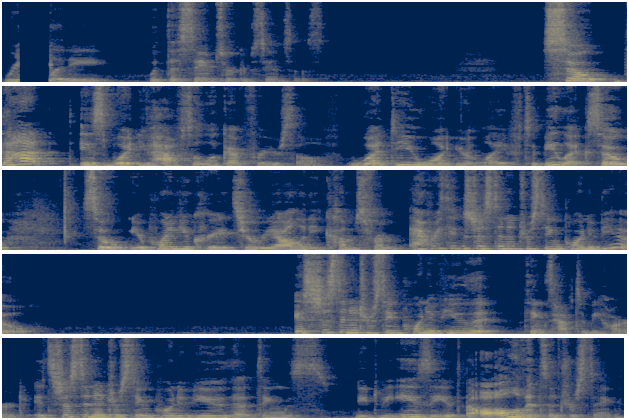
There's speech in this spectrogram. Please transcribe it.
reality with the same circumstances. So that is what you have to look at for yourself. What do you want your life to be like? So so your point of view creates your reality comes from everything's just an interesting point of view. It's just an interesting point of view that things have to be hard. It's just an interesting point of view that things need to be easy. It's, all of it's interesting.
